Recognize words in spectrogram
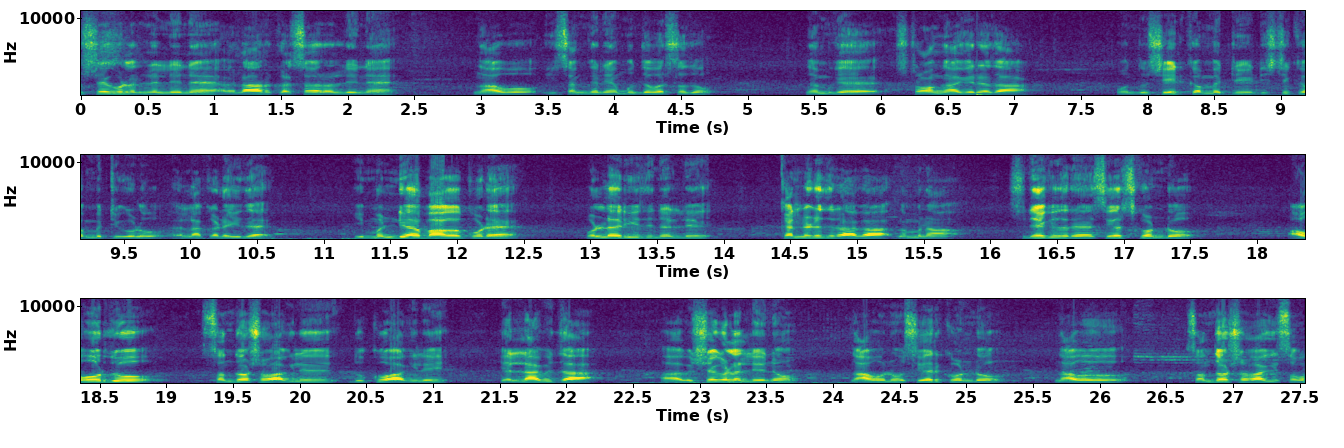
ವಿಷಯಗಳಲ್ಲಿನೇ, ಹಲವಾರು ಕೆಲಸಗಳಲ್ಲಿನೇ ನಾವು ಈ ಸಂಘನೆ ಮುಂದುವರಿಸೋದು. ನಮಗೆ ಸ್ಟ್ರಾಂಗ್ ಆಗಿರೋದ ಒಂದು ಸ್ಟೇಟ್ ಕಮಿಟಿ ಡಿಸ್ಟಿಕ್ ಕಮಿಟಿಗಳು ಎಲ್ಲ ಕಡೆ ಇದೆ. ಈ ಮಂಡ್ಯ ಭಾಗ ಕೂಡ ಒಳ್ಳೆ ರೀತಿಯಲ್ಲಿ ಕನ್ನಡಿಗರಾಗ ನಮ್ಮನ್ನ ಸ್ನೇಹಿತರೆ ಸೇರಿಸ್ಕೊಂಡು ಅವ್ರದ್ದು ಸಂತೋಷವಾಗಲಿ ದುಃಖವಾಗಲಿ ಎಲ್ಲ ವಿಧ ವಿಷಯಗಳಲ್ಲಿಯೂ ನಾವು ಸೇರಿಕೊಂಡು ನಾವು ಸಂತೋಷವಾಗಿ ಸವ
